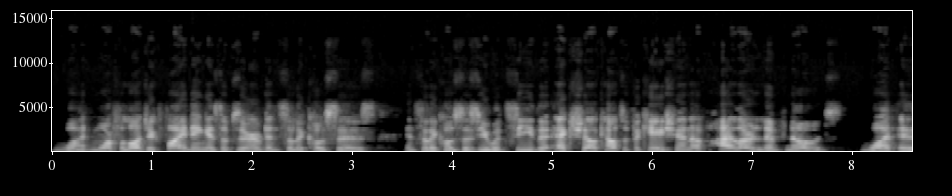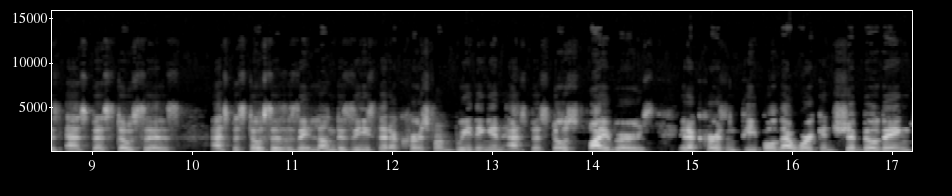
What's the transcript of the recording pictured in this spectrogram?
What morphologic finding is observed in silicosis? In silicosis, you would see the eggshell calcification of hilar lymph nodes. What is asbestosis? Asbestosis is a lung disease that occurs from breathing in asbestos fibers. It occurs in people that work in shipbuilding,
